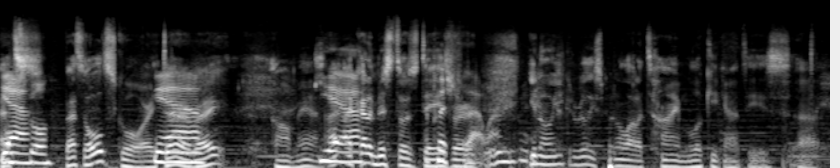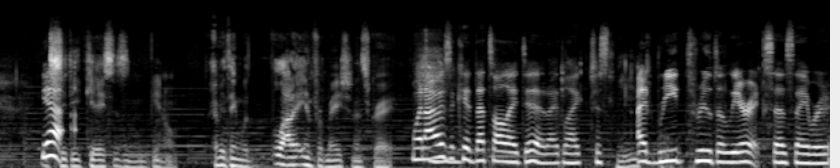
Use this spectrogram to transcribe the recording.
Yeah. That's, Cool. That's old school right Yeah. there, right? Oh man. I, Yeah. I kind of miss those days where that one. you know you could really spend a lot of time looking at these uh, Yeah. CD cases and you know everything with a lot of information. It's great. When I was a kid, that's all I did. I'd like just Neat. I'd read through the lyrics as they were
